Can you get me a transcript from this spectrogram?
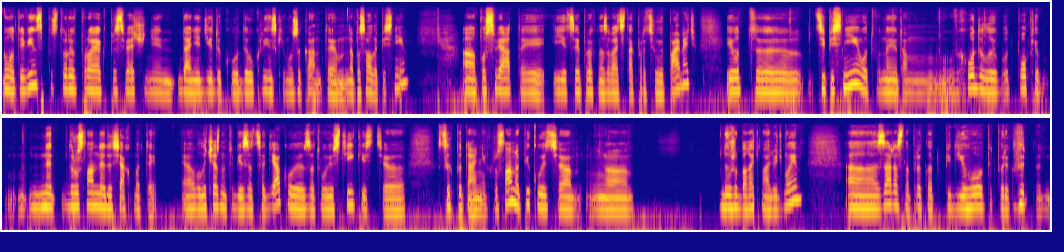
От і він створив проект, присвячений Дані Дідику, де українські музиканти написали пісні, а, посвяти, і цей проект називається Так працює пам'ять. І от е, ці пісні, от вони там виходили, от поки не Руслан не досяг мети. Е, Величезно тобі за це дякую, за твою стійкість е, в цих питаннях. Руслан опікується. Дуже багатьма людьми. Е, Зараз, наприклад, під його підпорядкуванням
